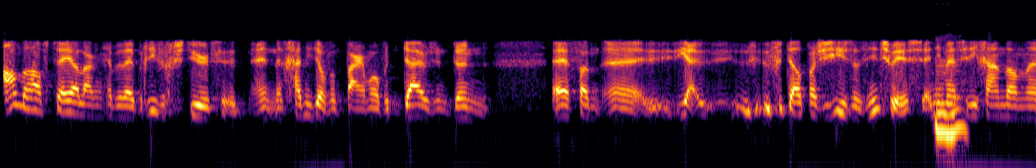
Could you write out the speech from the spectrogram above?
anderhalf, twee jaar lang hebben wij brieven gestuurd. eh, En het gaat niet over een paar, maar over duizenden. eh, van, eh, ja, u, u vertelt passagiers dat het niet zo is. En die Mhm. mensen die gaan dan eh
